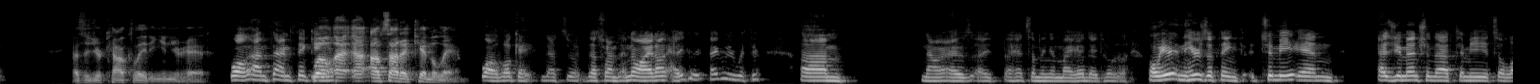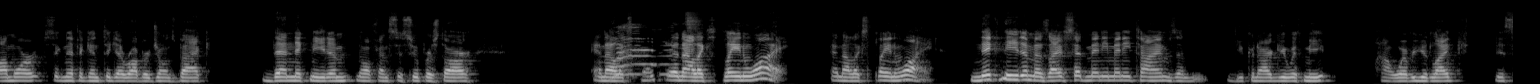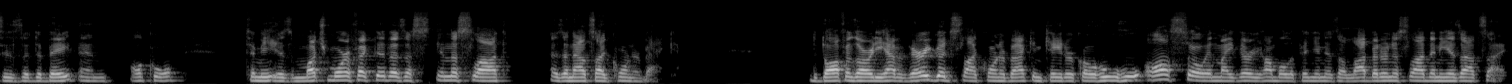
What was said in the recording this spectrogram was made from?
I said you're calculating in your head. Well, I'm I'm thinking. Well, uh, outside of Kendall Lamm. Well, okay, that's that's what I'm. No, I don't. I agree. I agree with you. Um, now I was I, I had something in my head. I told you. Oh, here and here's the thing to me. And as you mentioned that to me, it's a lot more significant to get Robert Jones back than Nick Needham. No offense to superstar. And I'll explain, and I'll explain why. And I'll explain why. Nick Needham, as I've said many many times, and you can argue with me however you'd like. This is a debate, and all cool to me is much more effective as a in the slot as an outside cornerback. The Dolphins already have a very good slot cornerback in Kohou, who, who also, in my very humble opinion, is a lot better in the slot than he is outside.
